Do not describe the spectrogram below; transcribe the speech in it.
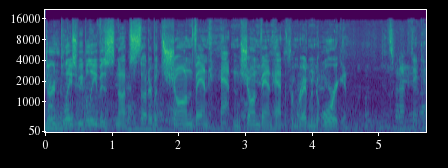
Third place, we believe, is not Sutter, but Sean Van Hatten. Sean Van Hatten from Redmond, Oregon. That's what I'm thinking.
